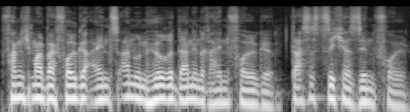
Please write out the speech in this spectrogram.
fange ich mal bei Folge 1 an und höre dann in Reihenfolge. Das ist sicher sinnvoll.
